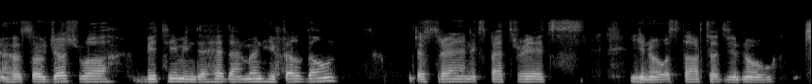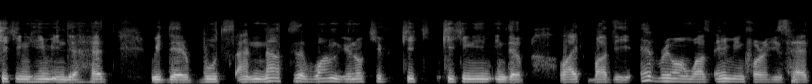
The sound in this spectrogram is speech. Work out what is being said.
Uh, so Joshua beat him in the head, and when he fell down, Australian expatriates, you know, started, you know, kicking him in the head with their boots, and not the one, you know, keep, kick, kicking him in the like body. Everyone was aiming for his head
